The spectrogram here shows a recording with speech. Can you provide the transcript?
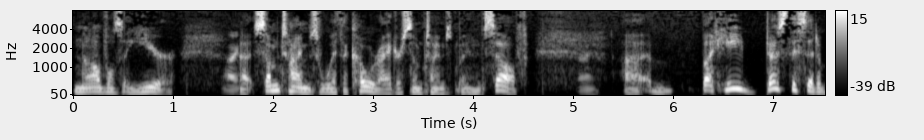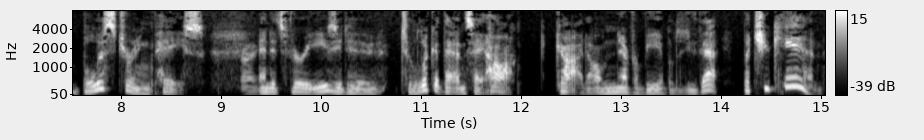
novels a year, right. uh, sometimes with a co-writer, sometimes by himself. Right. Uh, but he does this at a blistering pace, right. and it's very easy to to look at that and say, "Oh, God, I'll never be able to do that. But you can.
